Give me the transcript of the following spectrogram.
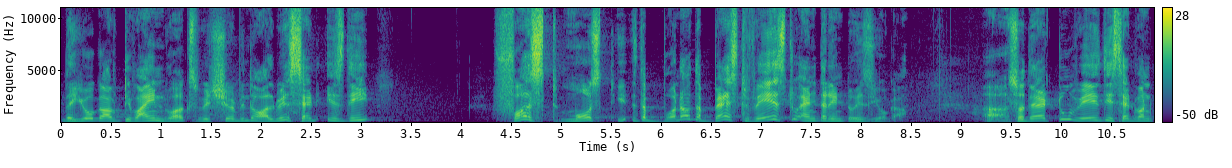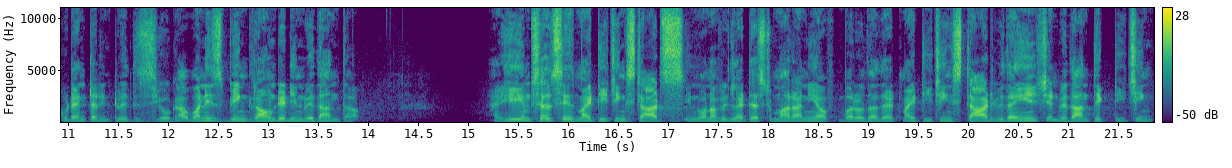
the yoga of divine works, which Sri Aurobindo always said is the first, most, is the one of the best ways to enter into his yoga. Uh, so there are two ways he said one could enter into this yoga. One is being grounded in Vedanta he himself says, My teaching starts in one of his letters to Maharani of Baroda that my teaching starts with the ancient Vedantic teaching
